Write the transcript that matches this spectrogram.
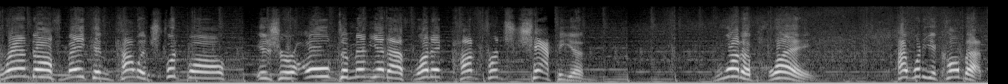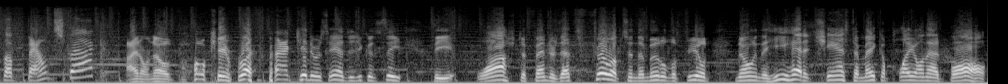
Randolph Macon College football is your Old Dominion Athletic Conference champion. What a play! How, what do you call that? The bounce back? I don't know. The ball came right back into his hands. As you can see, the Wasp defenders, that's Phillips in the middle of the field, knowing that he had a chance to make a play on that ball.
